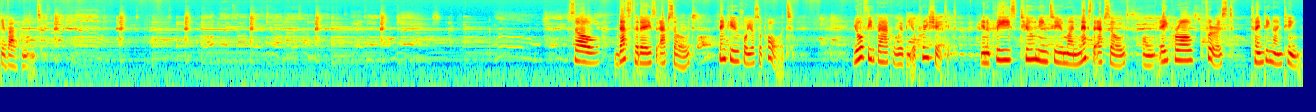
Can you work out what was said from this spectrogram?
development. So that's today's episode. Thank you for your support. Your feedback will be appreciated. And please tune into my next episode on April 1st, 2019.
